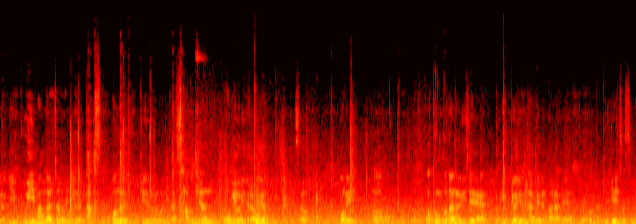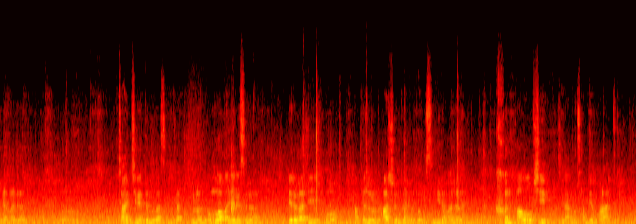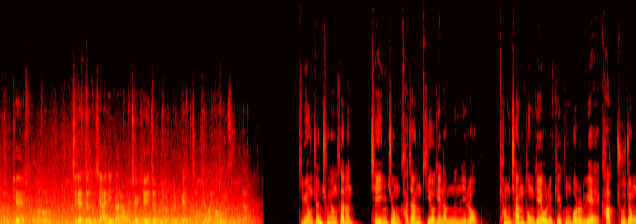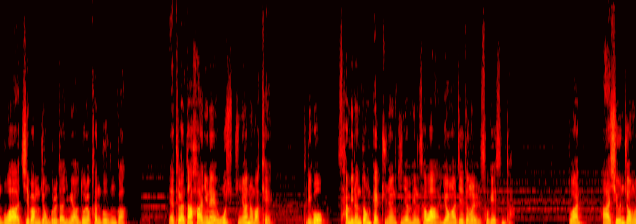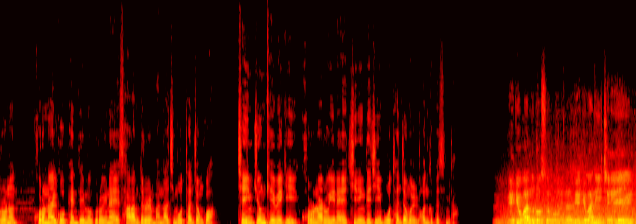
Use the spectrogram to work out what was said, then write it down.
여기 부임한 날짜로 보면 딱 오늘 기준으로 보니까 3년 5개월이더라고요. 그래서 올해 어, 보통보다는 이제 6개월 연장되는 바람에 조금 더 길게 있었습니다만 어, 잘 지냈던 것 같습니다. 물론 업무와 관련해서는 여러 가지 뭐 한편으로는 아쉬운 점도 있습니다만은 큰 과오 없이 지난 3년 반 그렇게 어, 지냈던 것이 아닌가라고 저 개인적으로 그렇게 자평을 하고 있습니다. 김영준 총영사는 재임 중 가장 기억에 남는 일로 평창 동계 올림픽 홍보를 위해 각 주정부와 지방 정부를 다니며 노력한 부분과 애틀란타 한인회 50주년 음악회 그리고 3.1운동 100주년 기념 행사와 영화제 등을 소개했습니다. 또한 아쉬운 점으로는 코로나19 팬데믹으로 인해 사람들을 만나지 못한 점과 재임 중 계획이 코로나로 인해 진행되지 못한 점을 언급했습니다. 외교관으로서 보면은 외교관이 제일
